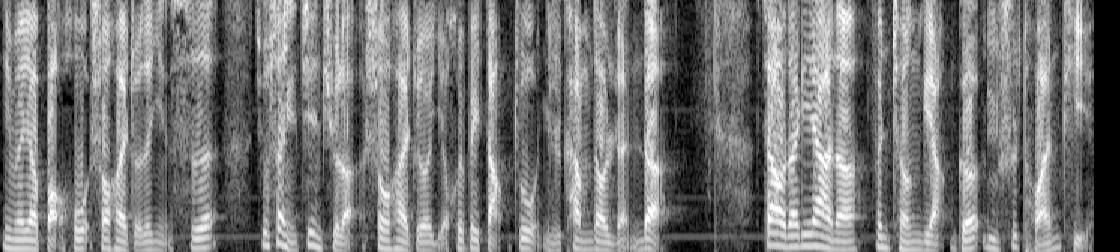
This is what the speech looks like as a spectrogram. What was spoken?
因为要保护受害者的隐私。就算你进去了，受害者也会被挡住，你是看不到人的。在澳大利亚呢，分成两个律师团体，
